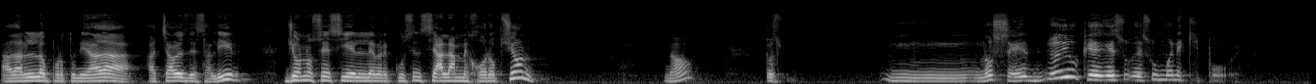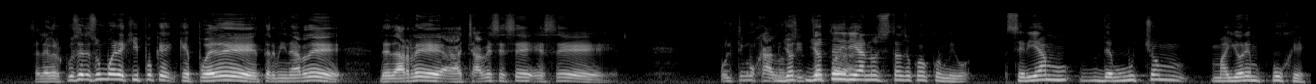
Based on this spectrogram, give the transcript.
a darle la oportunidad a, a Chávez de salir. Yo no sé si el Leverkusen sea la mejor opción, ¿no? Pues, mm, no sé, yo digo que es, es un buen equipo. güey. O sea, Leverkusen es un buen equipo que, que puede terminar de, de darle a Chávez ese, ese último Yo, jaloncito. yo te para- diría, no sé si estás de acuerdo conmigo, sería de mucho mayor empuje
